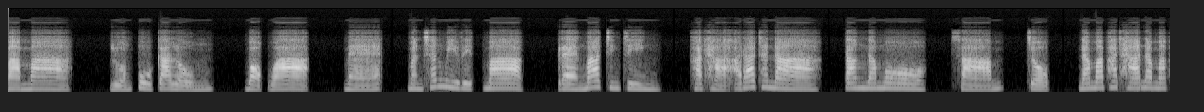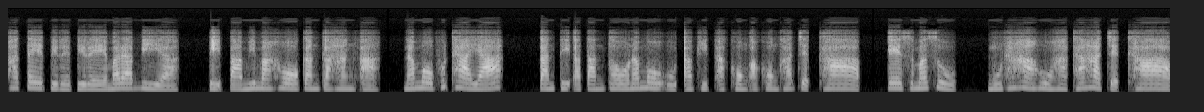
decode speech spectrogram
มามาหลวงปู่กาหลง บอกว่า แม้ มันช่างมีฤทธิ์มาก แรงมากจริง ๆ คาถาอาราธนา ตั้งนโม 3. จบนมาพทานมพะเตปิเรปิเรมะระเบีย ปิปามิมาโฮกังกะหังอะนโมพุทธายะ ตันติอตันโทนโมอุดอภิตอคงอคงคะเจ็ดคาบ เอสมะสุมูทหาหูหักทหาเจ็ดคาบ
